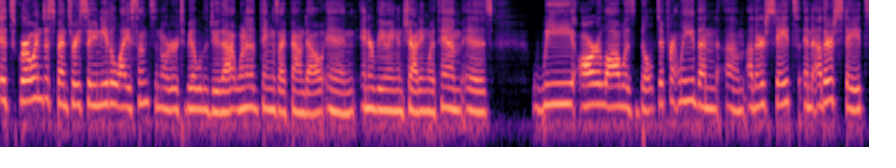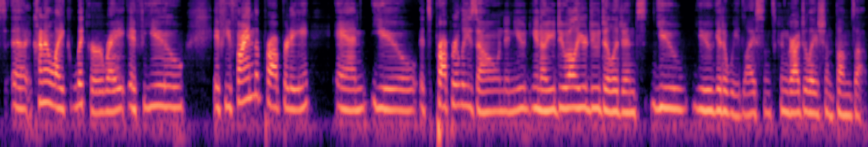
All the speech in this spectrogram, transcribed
it's grow and dispensary, so you need a license in order to be able to do that. One of the things I found out in interviewing and chatting with him is we our law was built differently than um, other states. In other states, uh, kind of like liquor, right? If you if you find the property and you it's properly zoned and you you know you do all your due diligence, you you get a weed license. Congratulations, thumbs up.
